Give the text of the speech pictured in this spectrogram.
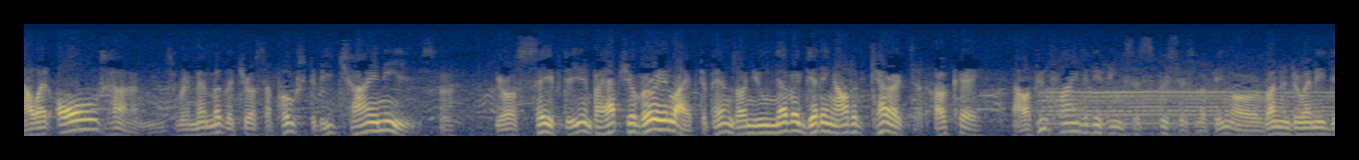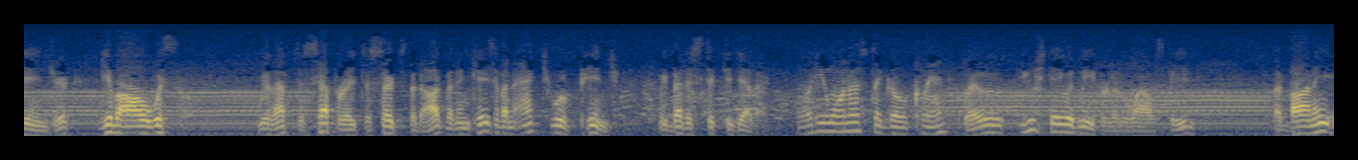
Now, at all times, remember that you're supposed to be Chinese. Your safety and perhaps your very life depends on you never getting out of character. Okay. Now, if you find anything suspicious looking or run into any danger, give our whistle. We'll have to separate to search the dock, but in case of an actual pinch, we'd better stick together. Where do you want us to go, Clint? Well, you stay with me for a little while, Speed. But, Barney,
